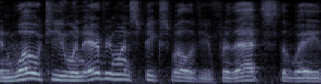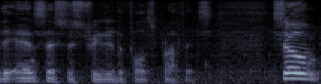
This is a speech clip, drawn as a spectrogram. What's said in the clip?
And woe to you when everyone speaks well of you, for that's the way the ancestors treated the false prophets. So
